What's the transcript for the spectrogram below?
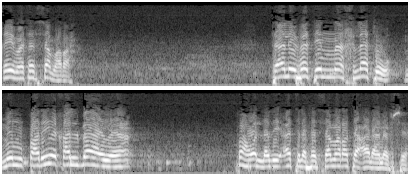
قيمة الثمرة. تلفت النخلة من طريق البايع فهو الذي أتلف الثمرة على نفسه.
